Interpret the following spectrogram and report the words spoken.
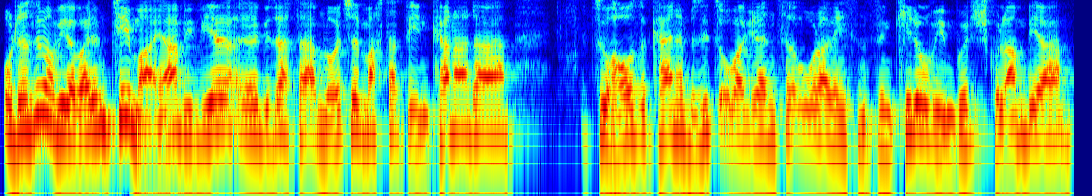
Und da sind wir wieder bei dem Thema, ja, wie wir äh, gesagt haben, Leute, macht das wie in Kanada, zu Hause keine Besitzobergrenze oder wenigstens ein Kilo wie in British Columbia,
